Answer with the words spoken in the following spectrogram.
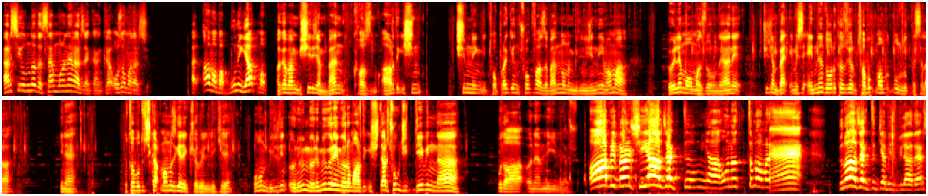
Her şey yolunda da sen buna ne vereceksin kanka? O zaman şey. Ama bak bunu yapma. Aga ben bir şey diyeceğim. Ben kaz artık işin işin rengi toprak yanı çok fazla. Ben de onun bilincindeyim ama öyle mi olmak zorunda? Yani bir şey diyeceğim. Ben mesela enine doğru kazıyorum. Tabuk mabut bulduk mesela. Yine. Bu tabutu çıkartmamız gerekiyor belli ki. Oğlum bildiğin önümü önümü göremiyorum artık. İşler çok ciddiye bindi ha. Bu daha önemli gibi ya. Şu... Abi ben şeyi alacaktım ya. Unuttum ama. Bunu alacaktık ya biz birader.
